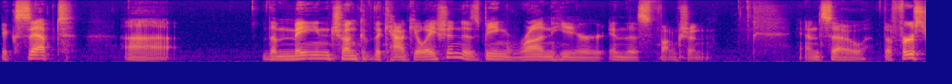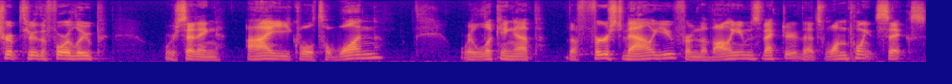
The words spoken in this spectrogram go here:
except uh, the main chunk of the calculation is being run here in this function. And so the first trip through the for loop, we're setting i equal to 1. We're looking up the first value from the volumes vector, that's 1.6,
